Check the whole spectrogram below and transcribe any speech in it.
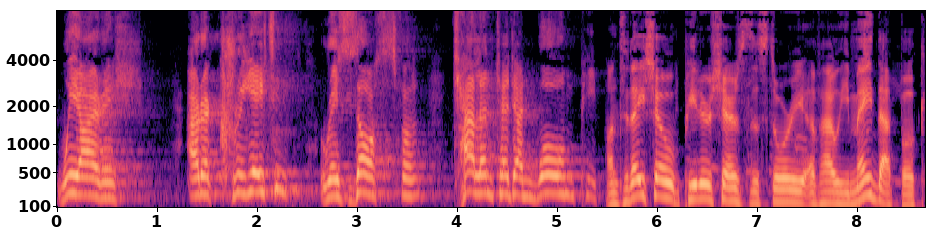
We Irish are a creative, resourceful, talented, and warm people. On today's show, Peter shares the story of how he made that book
